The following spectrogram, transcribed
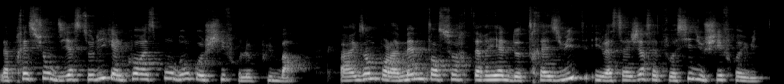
La pression diastolique, elle correspond donc au chiffre le plus bas. Par exemple, pour la même tension artérielle de 13,8, il va s'agir cette fois-ci du chiffre 8.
